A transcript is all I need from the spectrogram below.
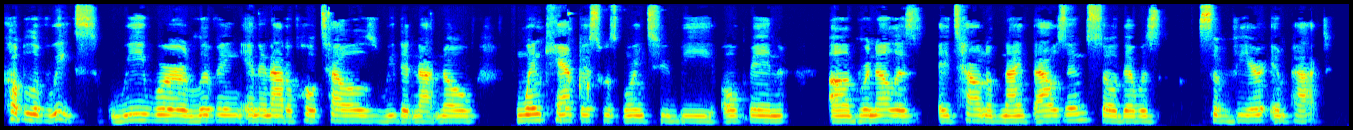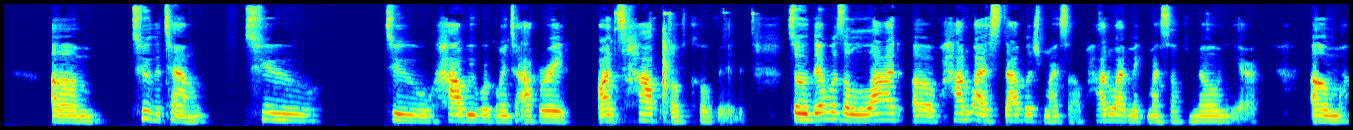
couple of weeks, we were living in and out of hotels. We did not know when campus was going to be open. Uh, Grinnell is a town of 9,000, so there was severe impact um, to the town, to, to how we were going to operate on top of COVID. So there was a lot of how do I establish myself? How do I make myself known here? Um,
